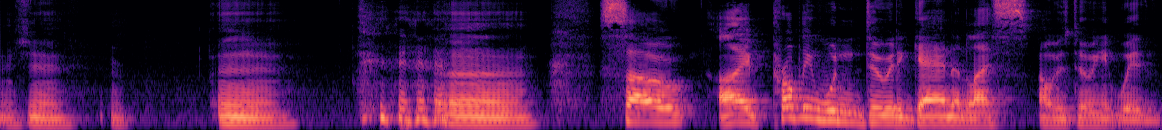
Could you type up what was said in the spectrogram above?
Mm, mm, mm, uh, so I probably wouldn't do it again unless I was doing it with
